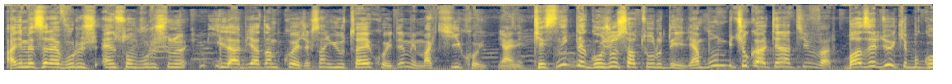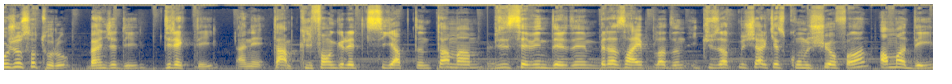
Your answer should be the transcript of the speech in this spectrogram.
Hani mesela vuruş, en son vuruşunu illa bir adam koyacaksan Yuta'ya koy değil mi? Maki'yi koy. Yani kesinlikle Gojo Satoru değil. Yani bunun birçok alternatifi var. Bazıları diyor ki bu Gojo Satoru. Bence değil. Direkt değil. Hani tamam cliffhanger etkisi yaptın tamam bizi sevindirdin biraz hype'ladın 260 herkes konuşuyor falan ama değil.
